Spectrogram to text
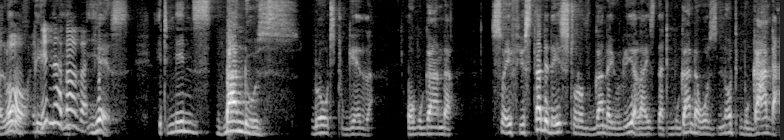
A lot Oh, of I didn't know about that. Yes, it means bundles brought together of Buganda. So if you study the history of Buganda, you realize that Buganda was not Buganda.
